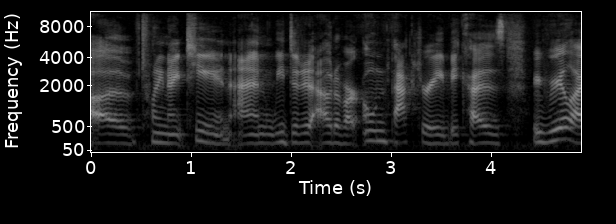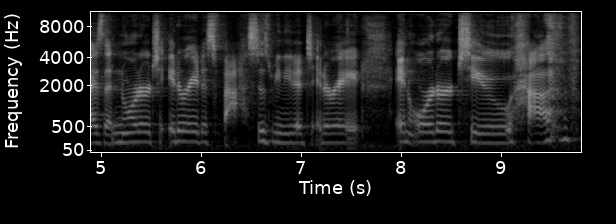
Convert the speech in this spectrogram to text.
of 2019. And we did it out of our own factory because we realized that in order to iterate as fast as we needed to iterate, in order to have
